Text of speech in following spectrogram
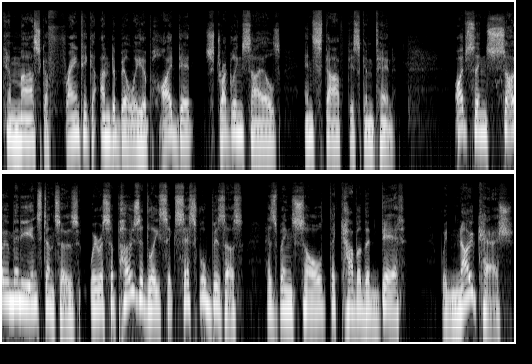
can mask a frantic underbelly of high debt, struggling sales, and staff discontent. I've seen so many instances where a supposedly successful business has been sold to cover the debt with no cash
